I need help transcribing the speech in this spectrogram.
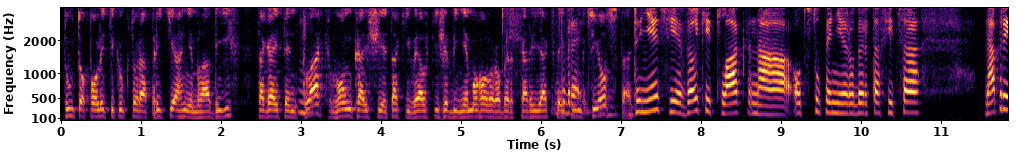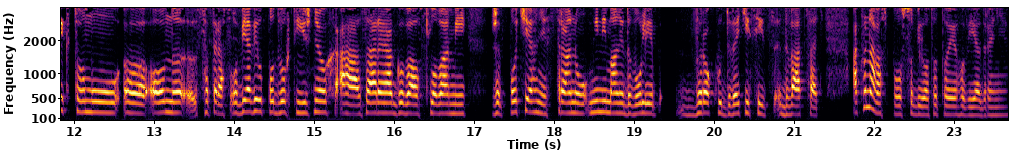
túto politiku, ktorá pritiahne mladých, tak aj ten tlak vonkajší je taký veľký, že by nemohol Robert Kariďak v tej Dobre, funkcii odstať. Dnes je veľký tlak na odstúpenie Roberta Fica. Napriek tomu e, on sa teraz objavil po dvoch týždňoch a zareagoval slovami, že potiahne stranu minimálne do volieb v roku 2020. Ako na vás pôsobilo toto jeho vyjadrenie?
